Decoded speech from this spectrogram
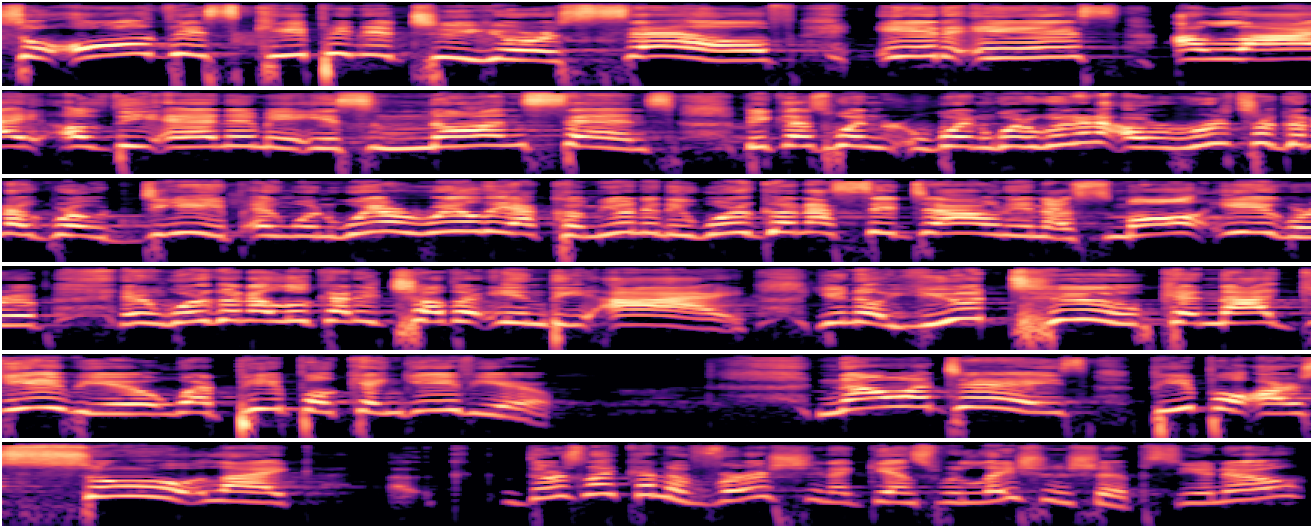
So all this keeping it to yourself, it is a lie of the enemy. It's nonsense. Because when, when we're gonna, our roots are gonna grow deep, and when we're really a community, we're gonna sit down in a small e group and we're gonna look at each other in the eye. You know, YouTube cannot give you what people can give you. Nowadays, people are so like, there's like an aversion against relationships, you know?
